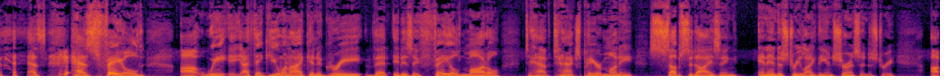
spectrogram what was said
has has failed. Uh, we, I think you and I can agree that it is a failed model to have taxpayer money subsidizing an industry like the insurance industry. Uh,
